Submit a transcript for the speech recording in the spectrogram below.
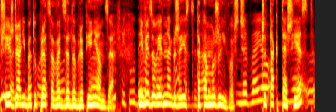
Przyjeżdżaliby tu pracować za dobre pieniądze. Nie wiedzą jednak, że jest taka możliwość. Czy tak też jest?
